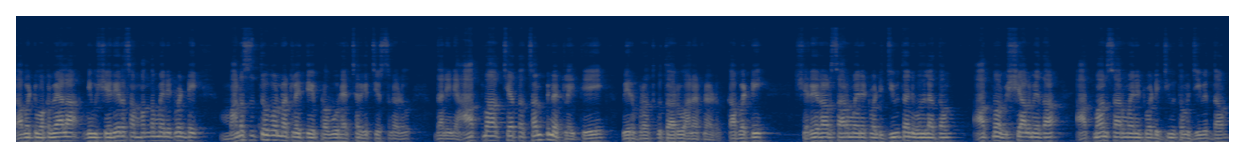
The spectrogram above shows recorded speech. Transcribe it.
కాబట్టి ఒకవేళ నీవు శరీర సంబంధమైనటువంటి మనసుతో ఉన్నట్లయితే ప్రభు హెచ్చరిక చేస్తున్నాడు. దానిని ఆత్మ చేత చంపినట్లయితే మీరు బ్రతుకుతారు అని అంటున్నాడు. కాబట్టి శరీరానుసారమైనటువంటి జీవితాన్ని వదిలేద్దాం. ఆత్మ విషయాల మీద ఆత్మానుసారమైనటువంటి జీవితం జీవిద్దాం.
